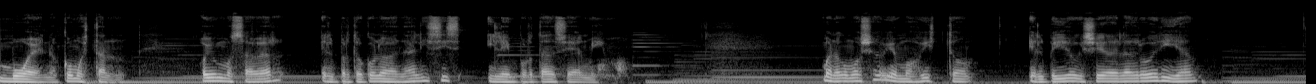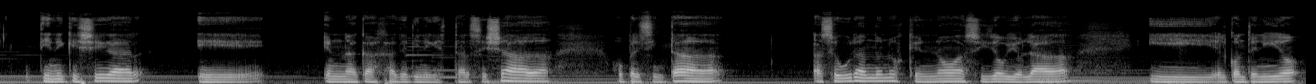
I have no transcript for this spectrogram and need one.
Bueno, ¿cómo están? Hoy vamos a ver el protocolo de análisis y la importancia del mismo. Bueno, como ya habíamos visto, el pedido que llega de la droguería tiene que llegar eh, en una caja que tiene que estar sellada o precintada, asegurándonos que no ha sido violada y el contenido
